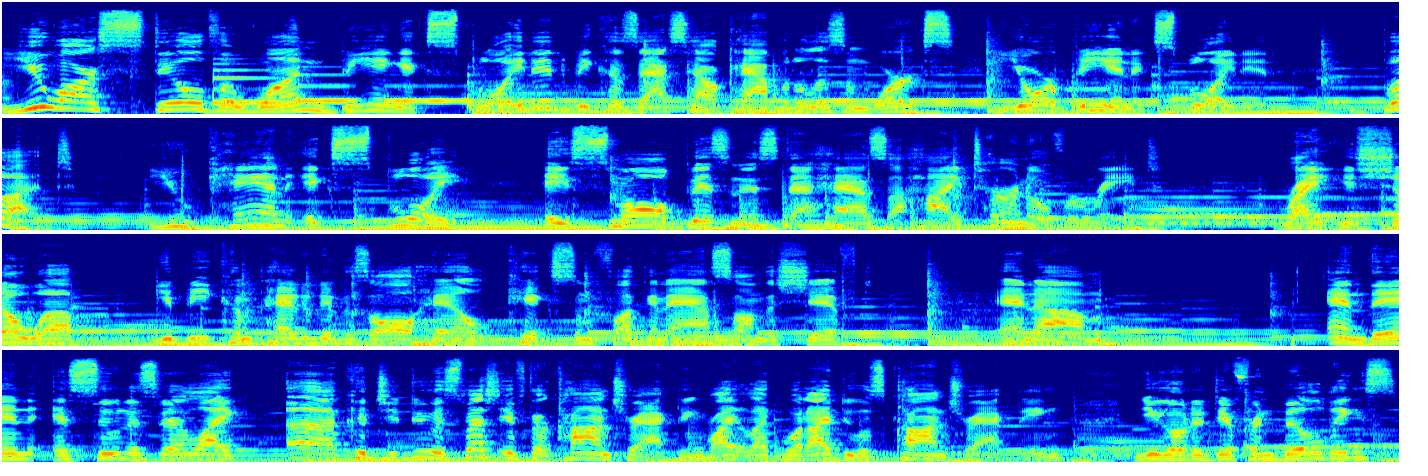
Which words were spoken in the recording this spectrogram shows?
you are still the one being exploited because that's how capitalism works. You're being exploited. But you can exploit a small business that has a high turnover rate, right? You show up, you be competitive as all hell, kick some fucking ass on the shift, and, um, and then as soon as they're like, uh, could you do, especially if they're contracting, right? Like what I do is contracting. You go to different buildings,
